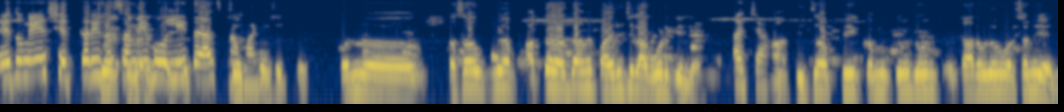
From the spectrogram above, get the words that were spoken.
हे तुम्ही शेतकरी जसं मी बोलली त्याचप्रमाणे. शेतकरी पण कसं आता सध्या आम्ही पायरीची लागवड केली आहे. अच्छा. हा तिचं पीक कमीत कमी दोन चार दोन वर्षांनी येईल.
